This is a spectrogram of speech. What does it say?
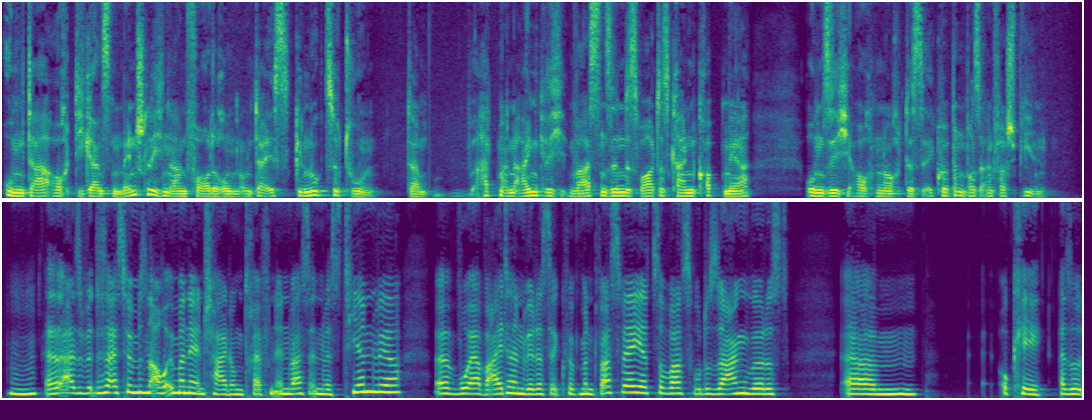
um da auch die ganzen menschlichen Anforderungen, und da ist genug zu tun. Da hat man eigentlich im wahrsten Sinne des Wortes keinen Kopf mehr, um sich auch noch, das Equipment muss einfach spielen. Mhm. Also das heißt, wir müssen auch immer eine Entscheidung treffen. In was investieren wir? Äh, wo erweitern wir das Equipment? Was wäre jetzt sowas, wo du sagen würdest, ähm, okay, also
